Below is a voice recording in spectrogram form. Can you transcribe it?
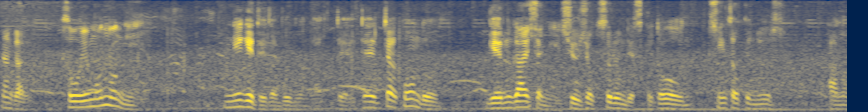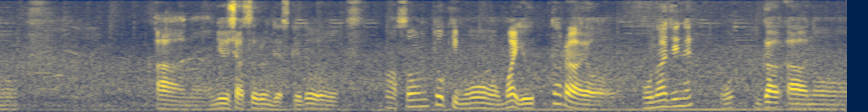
なんかそういうものに逃げてた部分があってでじゃあ今度ゲーム会社に就職するんですけど新卒入あのあの入社するんですけど、まあ、その時も、まあ、言ったら同じねがあの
